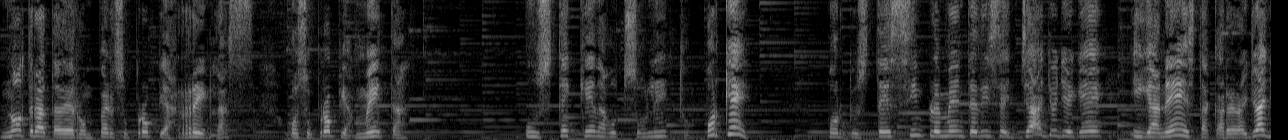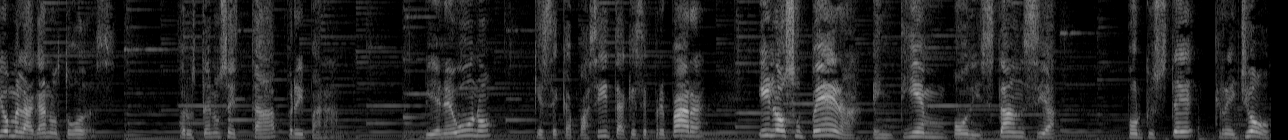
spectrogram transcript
no trata de romper sus propias reglas o su propia meta, usted queda obsoleto. ¿Por qué? Porque usted simplemente dice, ya yo llegué y gané esta carrera, ya yo me la gano todas. Pero usted no se está preparando. Viene uno que se capacita, que se prepara y lo supera en tiempo, distancia, porque usted creyó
